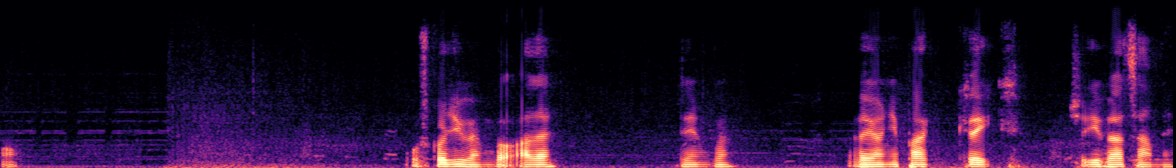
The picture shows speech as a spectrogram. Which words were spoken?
O. Uszkodziłem go, ale gdybym go w rejonie Park Creek, czyli wracamy.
